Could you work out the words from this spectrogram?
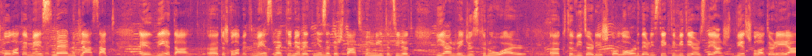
shkollat e mesme, në klasat e dhjeta të shkollave të mesme, kemi rreth 27 fëmijë të cilët janë regjistruar këtë vit të ri shkollor dhe risi e këtij viti është se janë 10 shkolla të reja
